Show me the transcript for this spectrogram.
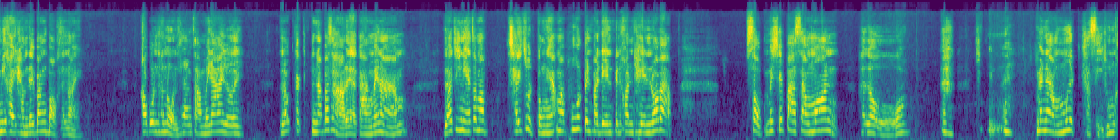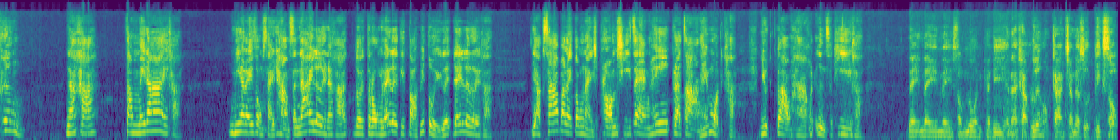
มีใครทำได้บ้างบอกฉันหน่อย เอาบนถนนฉันยังจำไม่ได้เลย แล้วนับภาษาอะไรกับกลางแม่น้ำแล้วทีนี้จะมาใช้จุดตรงเนี้ยมาพูดเป็นประเด็นเป็นคอนเทนต์ว่าแบบศพไม่ใช่ปลาแซลมอนฮัลโหลแม่น้ำมืดค่ะสี่ทุ่มครึ่งนะคะจำไม่ได้ค่ะ มีอะไรสงสัยถามฉันได้เลยนะคะ โดยตรงได้เลยติดต่อพี่ตุ๋ยได้เลยค่ะ อยากทราบอะไรตรงไหนพร้อมชี้แจงให้กระจ่างให้หมดค่ะ หยุดกล่าวหาคนอื่นสักทีค่ะ ในในในสำนวนคดีนะครับเรื่องของการชนสูตรพลิกศพ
